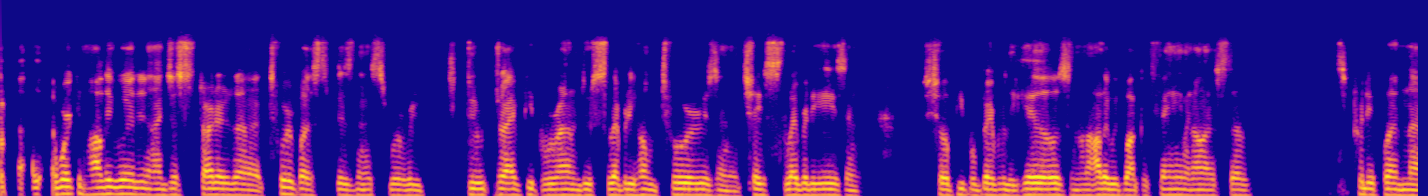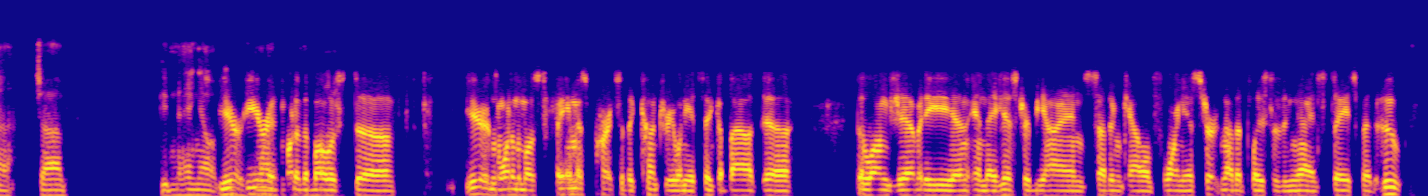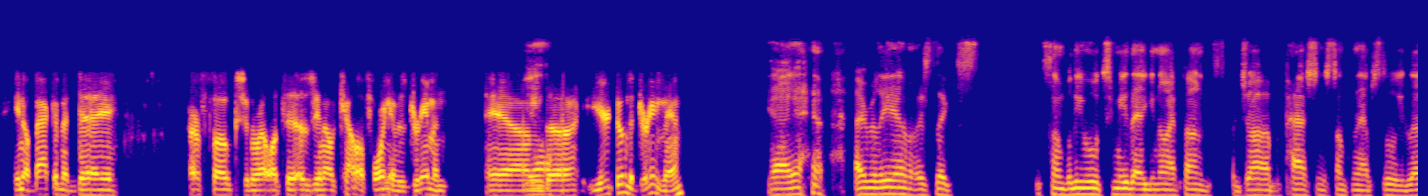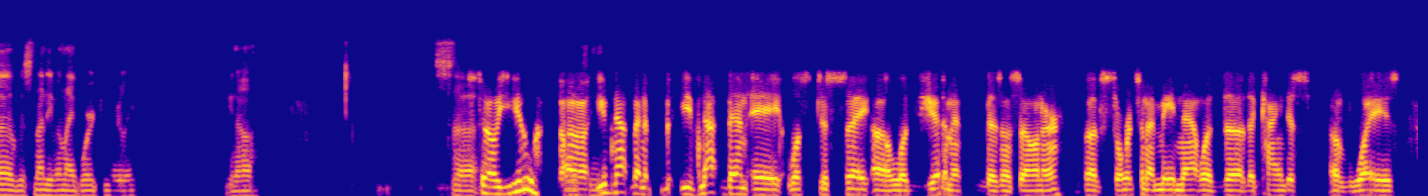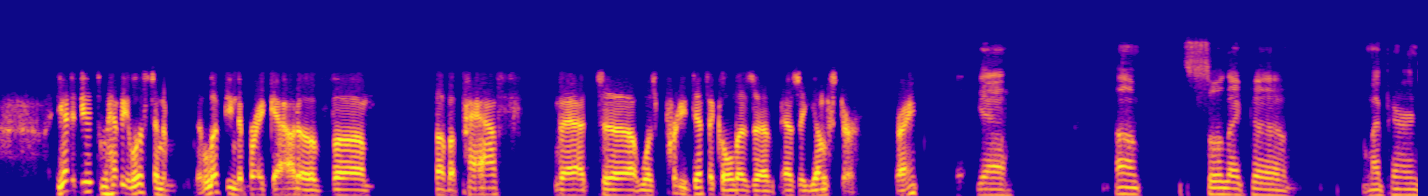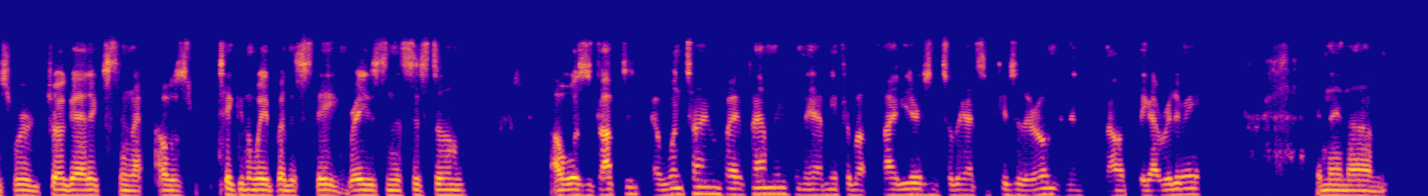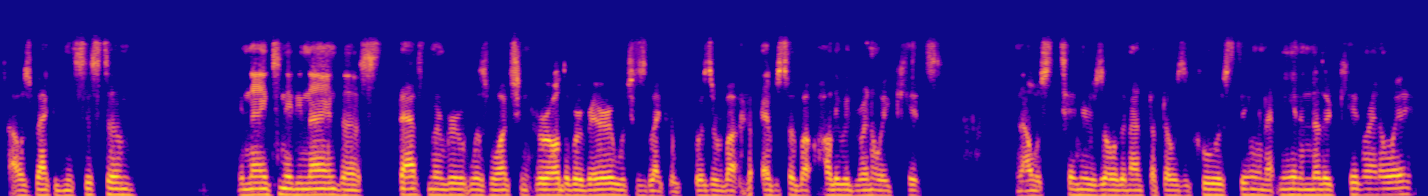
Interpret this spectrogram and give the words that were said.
I work in Hollywood, and I just started a tour bus business where we do drive people around and do celebrity home tours and chase celebrities and show people Beverly Hills and the Hollywood Walk of Fame and all that stuff it's a pretty fun uh, job getting to hang out. you're you're in one of the most uh, you're in one of the most famous parts of the country when you think about the the longevity and, and, the history behind Southern California, certain other places in the United States. But who, you know, back in the day, our folks and relatives, you know, California was dreaming, and yeah. uh, you're doing the dream, man. Yeah, yeah, I really am. It's like it's unbelievable to me that you know I found a job, a passion, something I absolutely love. It's not even like working really, you know. So, so you uh, you've not been a, you've not been a let's just say a legitimate business owner of sorts, and I mean that with the the kindest of ways. You had to do some heavy lifting lifting to break out of uh, of a path that uh, was pretty difficult as a as a youngster, right? Yeah. Um, so like uh my parents were drug addicts and I, was taken away by the state raised in the system. I was adopted at one time by a family and they had me for about five years until they had some kids of their own and then now they got rid of me. And then um i was back in the system. In 1989 the staff member was watching geraldo rivera which is like a was about episode about hollywood runaway kids and I was 10 years old, and I thought that was the coolest thing. And that me and another kid ran away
